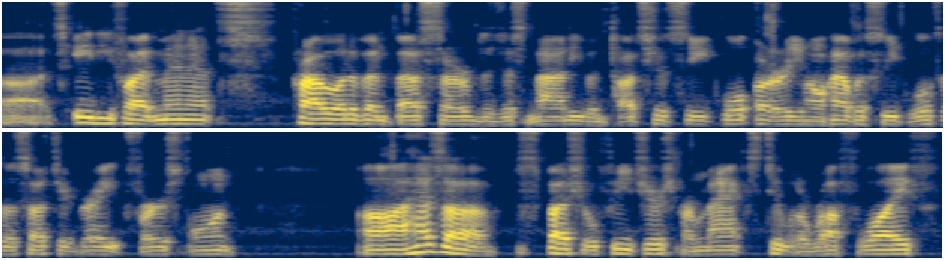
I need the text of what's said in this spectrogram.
Uh, it's 85 minutes. Probably would have been best served to just not even touch a sequel, or, you know, have a sequel to such a great first one. Uh, it has a uh, special features for Max 2 A Rough Life.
